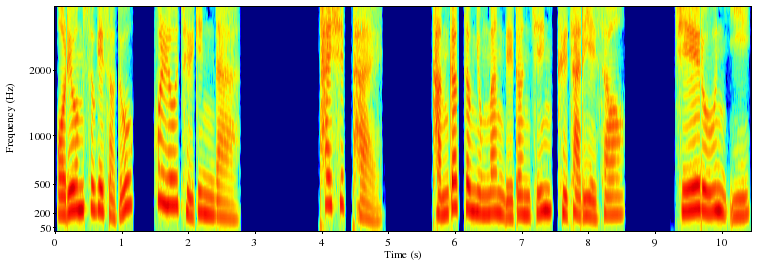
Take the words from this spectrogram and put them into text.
어려움 속에서도 홀로 즐긴다. 88. 감각적 욕망 내던진 그 자리에서 지혜로운 이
